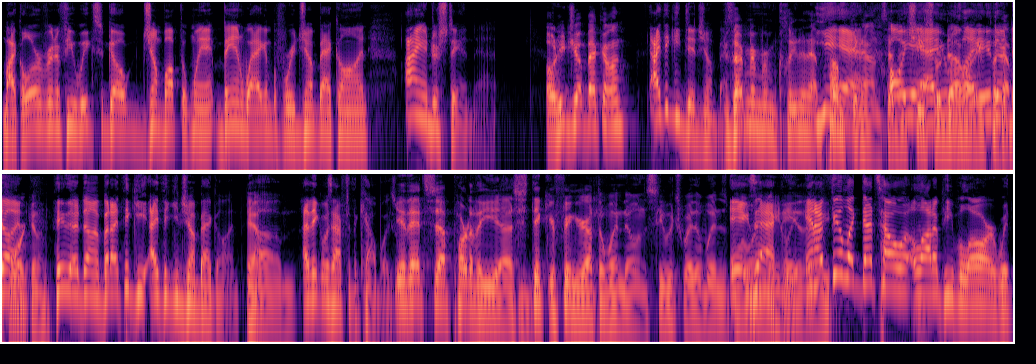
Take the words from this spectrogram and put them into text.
Michael Irvin a few weeks ago jump off the bandwagon before he jumped back on. I understand that. Oh, did he jump back on? I think he did jump back. Because I remember him cleaning that yeah. pumpkin out and said oh, the yeah. Chiefs were done. Like, he hey, put that done. fork in them. Hey, they're done. But I think he, I think he jumped back on. Yeah. Um, I think it was after the Cowboys. Yeah, that's uh, part of the uh, stick your finger out the window and see which way the wind's blowing. Exactly. And I feel like that's how a lot of people are with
